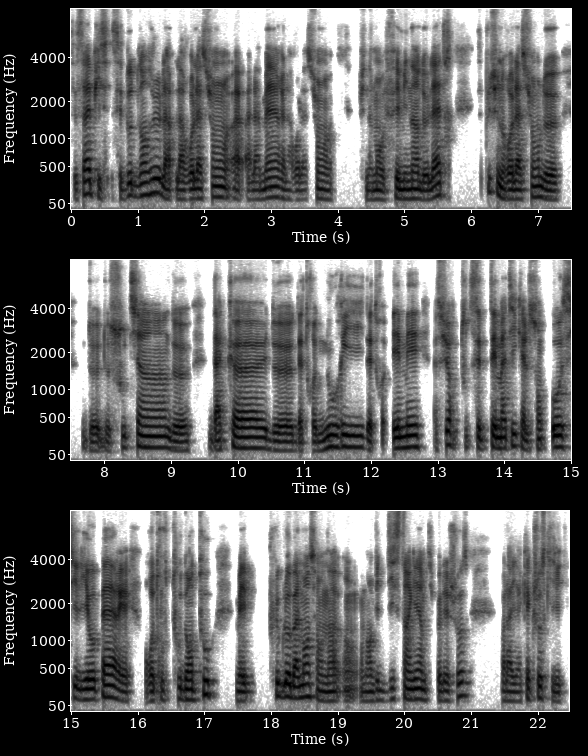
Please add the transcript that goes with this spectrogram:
Ça. Et puis, c'est d'autres enjeux, la, relation à, la mère et la relation euh, finalement au féminin de l'être. C'est plus une relation de, de, soutien, d'accueil, d'être nourri, d'être aimé. Bien sûr, toutes ces thématiques, elles sont aussi liées au père et on retrouve tout dans tout. Mais plus globalement, si on a, on a envie de distinguer un petit peu les choses, voilà, il y a quelque chose qui,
